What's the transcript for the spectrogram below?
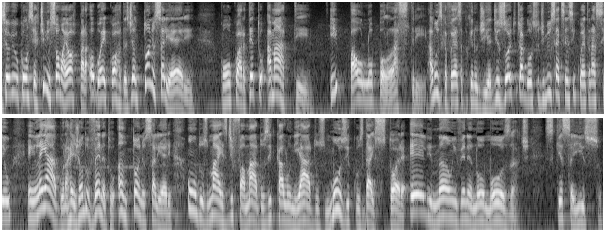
Você ouviu o Concertino em Sol Maior para Oboé e Cordas de Antônio Salieri, com o quarteto Amati e Paulo Polastri. A música foi essa porque no dia 18 de agosto de 1750 nasceu em Lenhago, na região do Vêneto, Antônio Salieri, um dos mais difamados e caluniados músicos da história. Ele não envenenou Mozart. Esqueça isso.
